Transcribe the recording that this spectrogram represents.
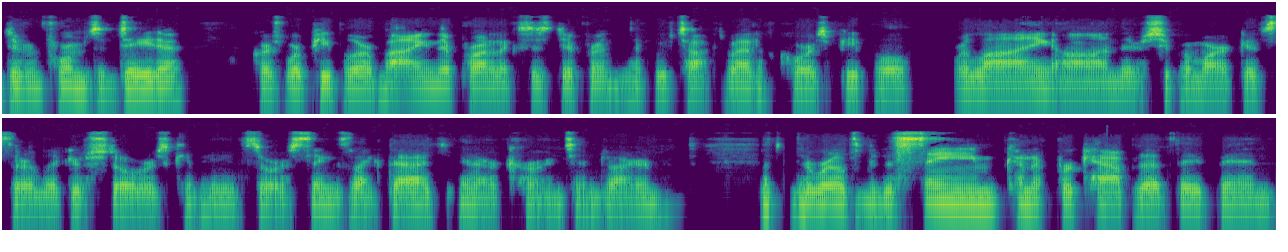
different forms of data course, where people are buying their products is different. Like we've talked about, of course, people relying on their supermarkets, their liquor stores, convenience stores, things like that in our current environment. But they're relatively the same kind of per capita that they've been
